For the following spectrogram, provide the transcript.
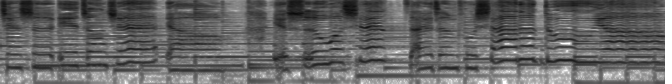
间是一种解药，也是我现在正服下的毒药。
